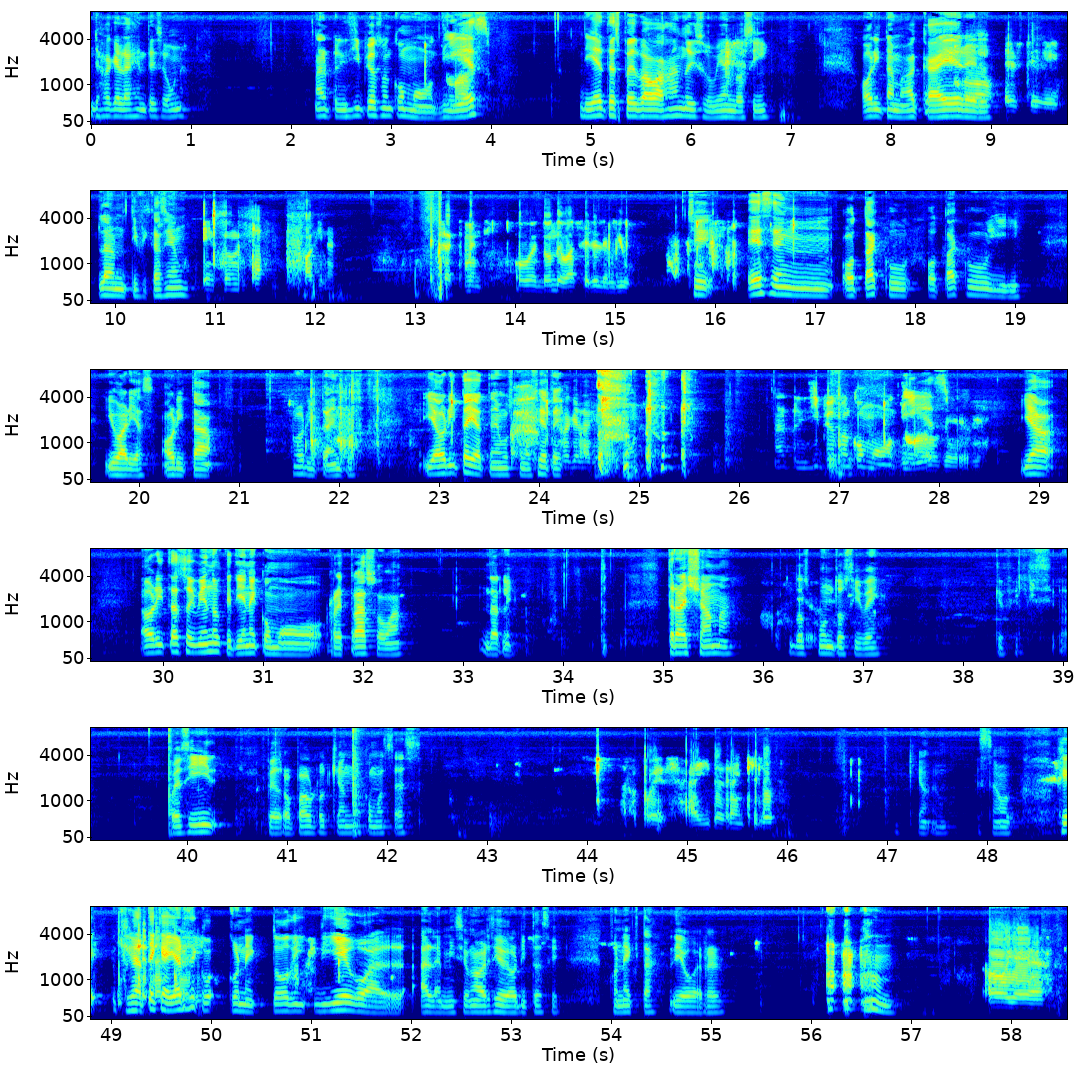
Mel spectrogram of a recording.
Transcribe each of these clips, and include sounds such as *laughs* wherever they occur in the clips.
Deja que la gente se una. Al principio son como 10. 10 después va bajando y subiendo así. Ahorita me va a caer el, este, la notificación. ¿en dónde está la página? Exactamente. O en dónde va a ser el en vivo. Sí, es en Otaku, Otaku y, y varias. Ahorita, ahorita entro. Y ahorita ya tenemos como 7. Deja que la gente se una. Al principio son como Ah, ok, ok. Ya, ahorita estoy viendo que tiene como retraso, va. Dale. Trashama, dos puntos y ve. Qué felicidad. Pues sí, Pedro Pablo, ¿qué onda? ¿Cómo estás? Pues ahí de tranquilo. ¿Qué onda? Estamos- Fí- Fíjate que ayer se co- conectó Di- Diego al, a la emisión, a ver si ahorita se conecta Diego Herrero. Oh, ya.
